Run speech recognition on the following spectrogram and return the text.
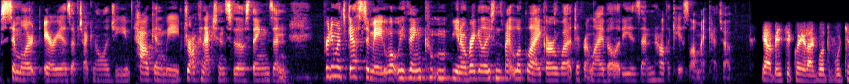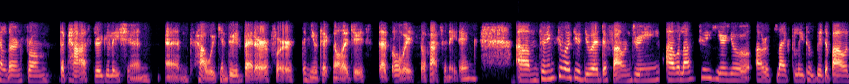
similar areas of technology how can we draw connections to those things and pretty much guesstimate what we think you know regulations might look like or what different liabilities and how the case law might catch up yeah, basically like what we can learn from the past regulation and how we can do it better for the new technologies. That's always so fascinating. Um, turning to what you do at the Foundry, I would love to hear you uh, reflect a little bit about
